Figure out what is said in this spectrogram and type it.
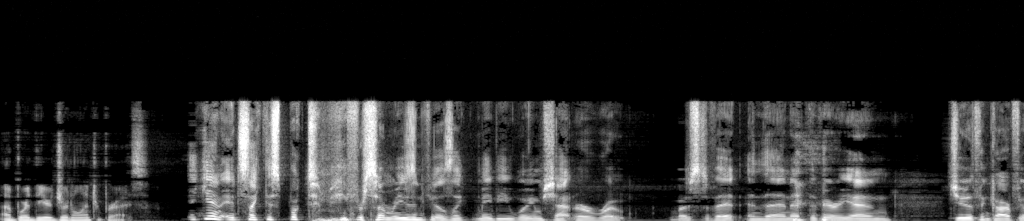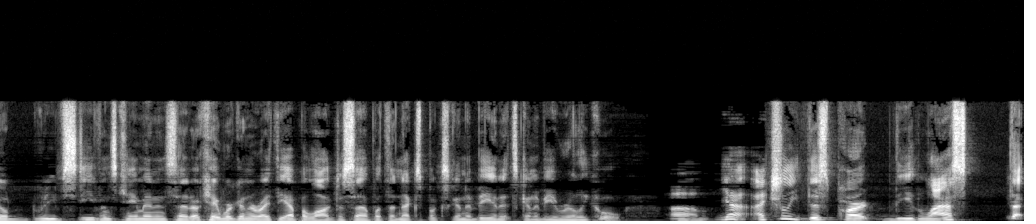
aboard the original enterprise. Again, it's like this book to me for some reason feels like maybe William Shatner wrote most of it, and then at the very end, Judith and Garfield Reeves Stevens came in and said, "Okay, we're going to write the epilogue to set up what the next book's going to be, and it's going to be really cool." Um, yeah, actually, this part, the last, that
